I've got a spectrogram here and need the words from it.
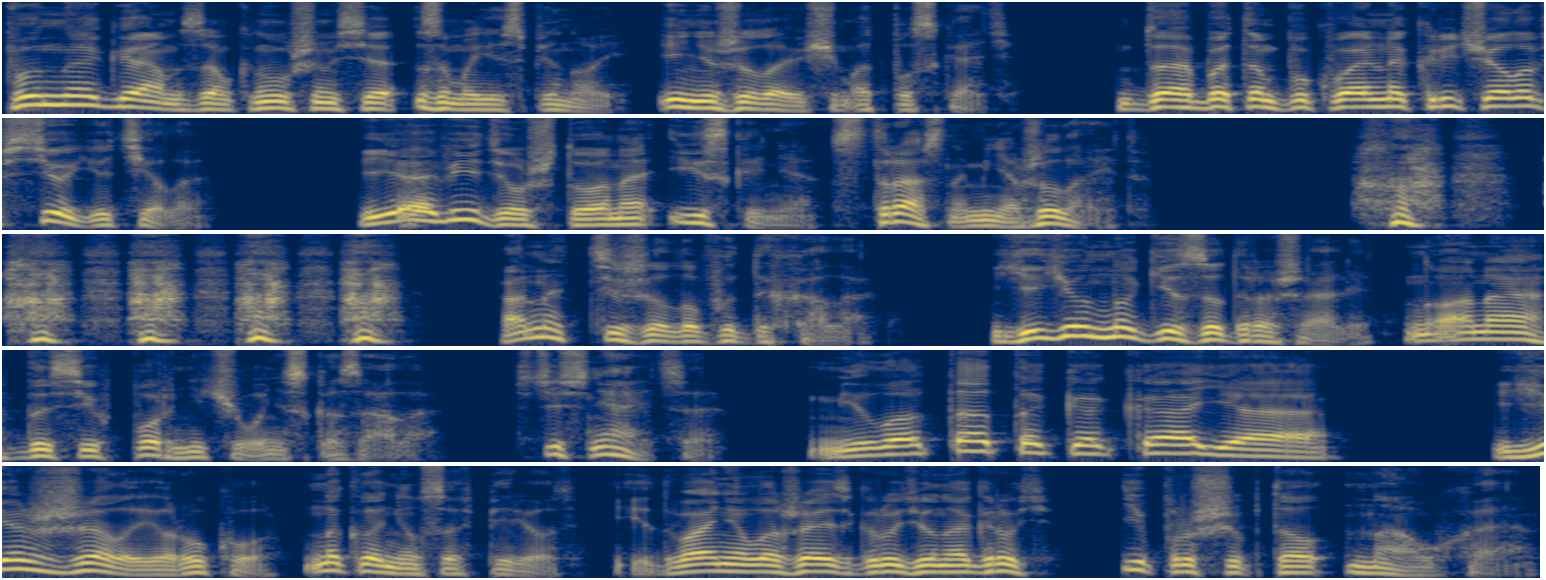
по ногам, замкнувшимся за моей спиной и не желающим отпускать. Да об этом буквально кричало все ее тело. Я видел, что она искренне, страстно меня желает. Ха-ха-ха-ха-ха. Она тяжело выдыхала. Ее ноги задрожали, но она до сих пор ничего не сказала. Стесняется. «Милота-то какая!» Я сжал ее руку, наклонился вперед, едва не ложась грудью на грудь, и прошептал на ухо.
